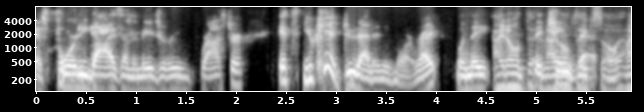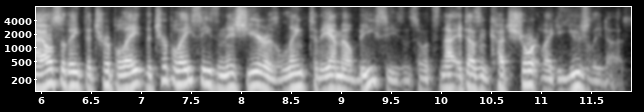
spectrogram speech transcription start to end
as forty guys on the major league roster. it's you can't do that anymore, right? When they I don't They think I don't think that. so. And I also think the triple A the triple A season this year is linked to the MLB season. So it's not it doesn't cut short like it usually does.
